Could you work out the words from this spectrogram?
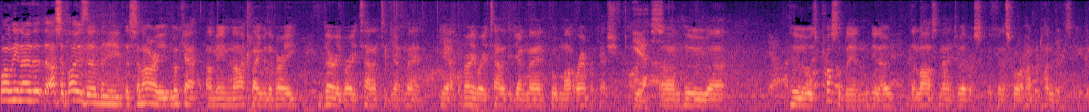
Well, you know, the, the, I suppose the, the, the scenario you look at, I mean, I play with a very, very, very talented young man. Yeah, a very, very talented young man called Mark Ramprakash, Yes. um, who uh, who was possibly, in, you know, the last man to ever going to score 100 hundreds in, in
